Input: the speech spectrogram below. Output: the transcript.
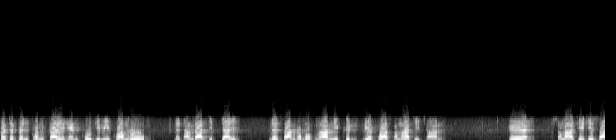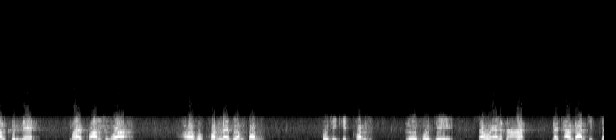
ก็จะเป็นนกลไกแห่งผู้ที่มีความรู้ในทางด้านจิตใจ ได้สร้างระบบงานนี้ขึ้น เรียกว่าสมาธิฌานคือสมาธิที่สร้างขึ้นนี้ หมายความถึงว่าบุคคลในเบื้องต้น ผู้ที่คิดค้น หรือผู้ที่ แสวงหาในทางด้านจิตใจ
